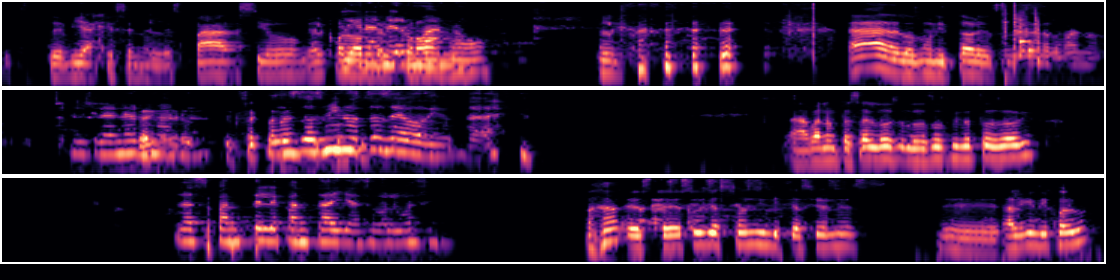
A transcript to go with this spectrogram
este, viajes en el espacio, el color del cromo. ah, de los monitores, el gran hermano. El gran hermano. Eh, exactamente. Los dos minutos de odio. ah, ¿van a empezar los, los dos minutos de odio? Las telepantallas o algo así. Ajá, este, esos ya son indicaciones. De... ¿Alguien dijo algo?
